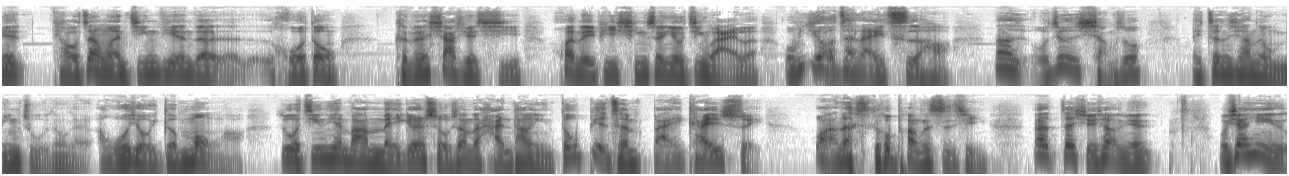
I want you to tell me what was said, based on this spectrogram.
因为挑战完今天的活动，可能下学期换了一批新生又进来了，我们又要再来一次哈。那我就想说，哎，真的像那种民主那种感觉啊！我有一个梦啊，如果今天把每个人手上的含糖饮都变成白开水，哇，那是多棒的事情！那在学校里面。我相信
